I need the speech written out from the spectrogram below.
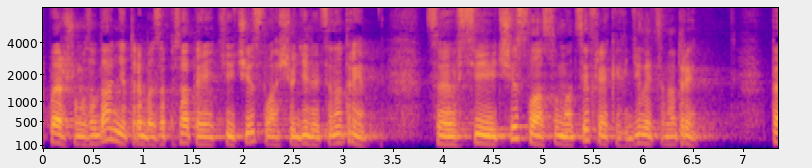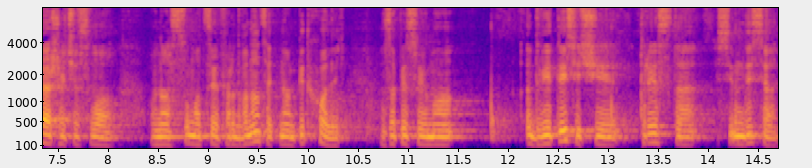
В першому завданні треба записати ті числа, що діляться на 3. Це всі числа, сума цифр, яких ділиться на 3. Перше число у нас сума цифр 12 нам підходить. Записуємо 2370.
